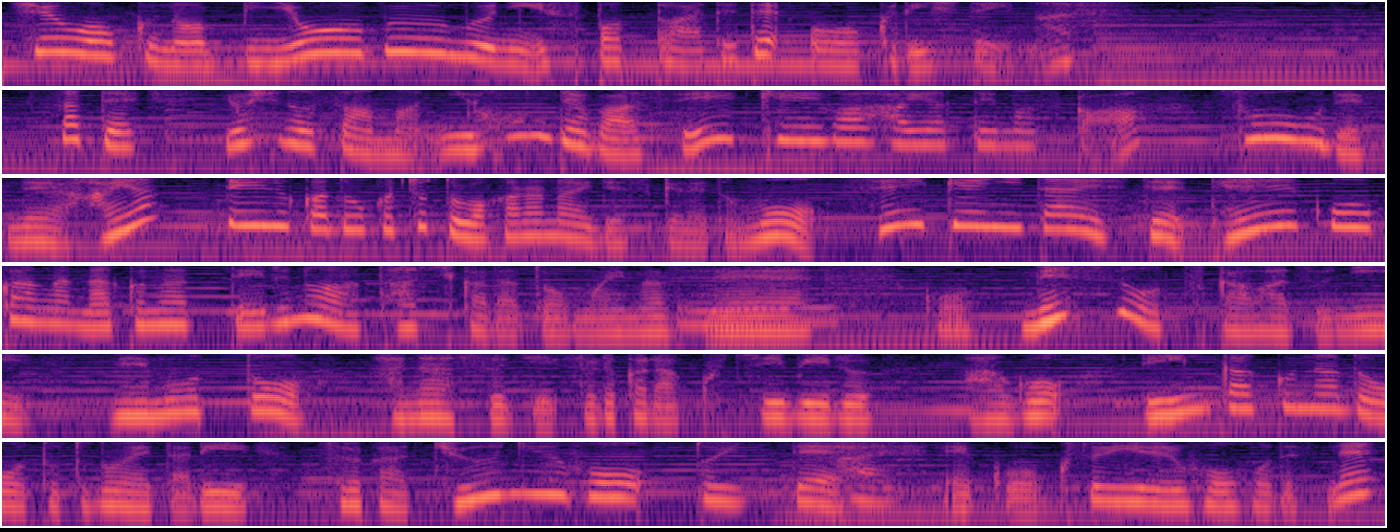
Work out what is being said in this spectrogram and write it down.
中国の美容ブームにスポット当ててお送りしています。さて、吉野さんは日本では整形が流行っていますか？そうですね。流行っているかどうかちょっとわからないですけれども、整形に対して抵抗感がなくなっているのは確かだと思いますね。こうメスを使わずに目元、鼻筋、それから唇、顎輪郭などを整えたりそれから注入法といって、はい、えこう薬入れる方法ですね。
